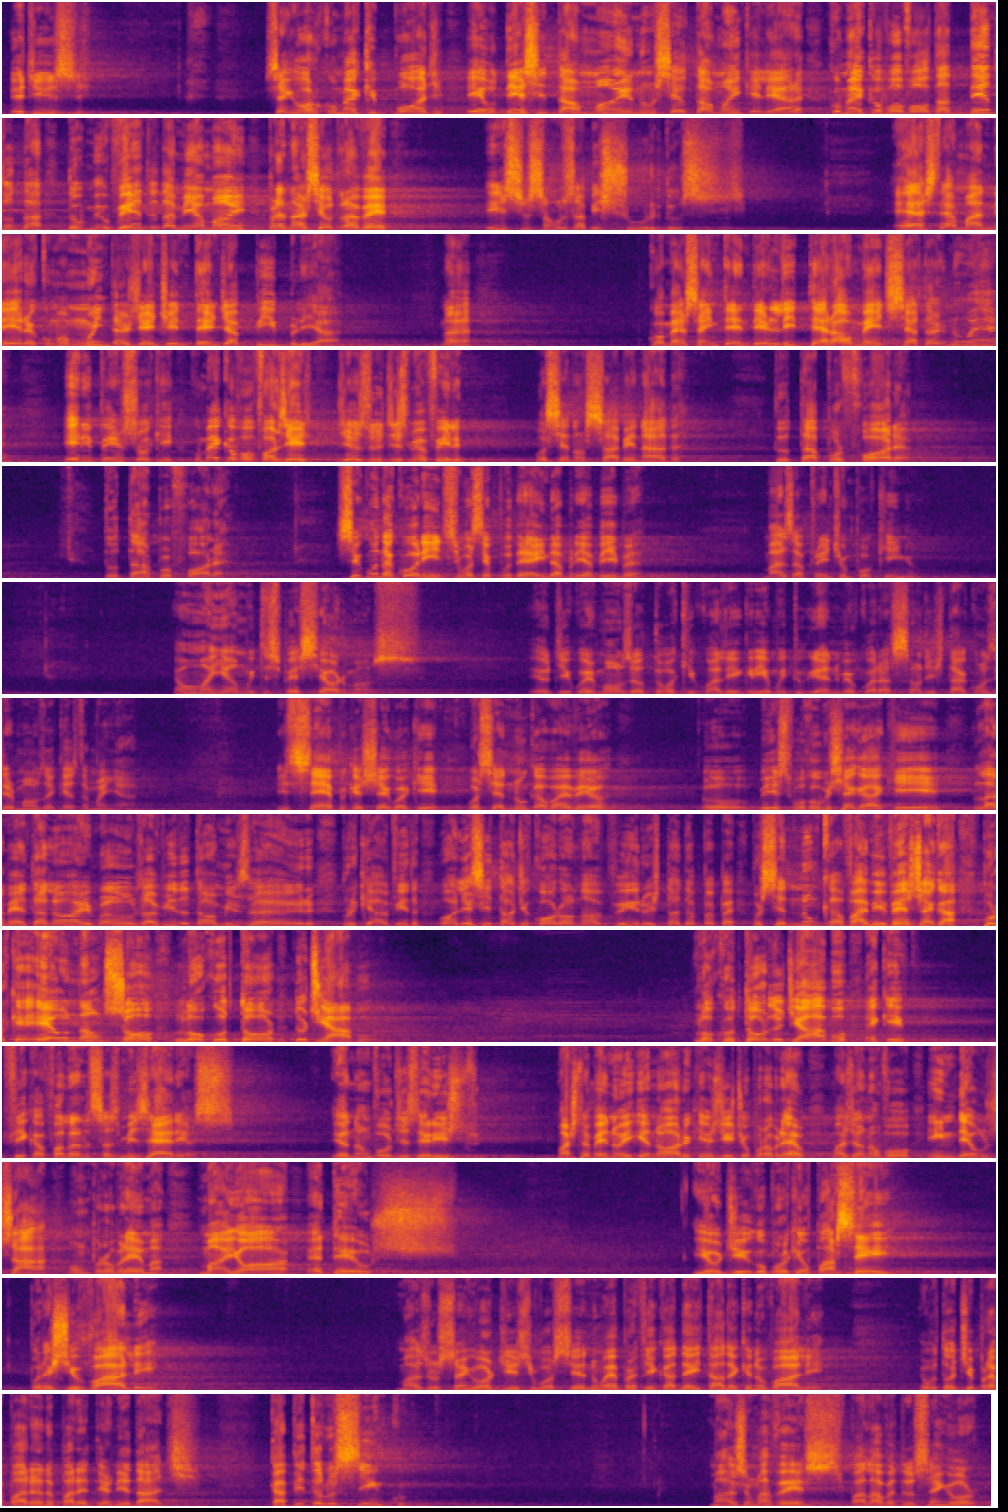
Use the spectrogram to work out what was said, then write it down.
Ele disse: Senhor, como é que pode eu desse tamanho, não sei o tamanho que ele era, como é que eu vou voltar dentro da, do meu ventre da minha mãe para nascer outra vez? Isso são os absurdos. Esta é a maneira como muita gente entende a Bíblia, né? Começa a entender literalmente certa, não é ele pensou que, como é que eu vou fazer isso? Jesus disse: Meu filho, você não sabe nada, tu está por fora, tu está por fora. 2 Coríntios, se você puder ainda abrir a Bíblia, mais à frente um pouquinho. É uma manhã muito especial, irmãos. Eu digo, irmãos, eu estou aqui com alegria muito grande no meu coração de estar com os irmãos aqui esta manhã. E sempre que chego aqui, você nunca vai ver o bispo Rubens chegar aqui, lamenta, não, irmãos, a vida está uma miséria, porque a vida, olha esse tal de coronavírus, tá, você nunca vai me ver chegar, porque eu não sou locutor do diabo. Locutor do diabo é que fica falando essas misérias. Eu não vou dizer isto, mas também não ignoro que existe o um problema, mas eu não vou endeusar um problema. Maior é Deus. E eu digo porque eu passei por este vale, mas o Senhor disse: Você não é para ficar deitado aqui no vale, eu estou te preparando para a eternidade. Capítulo 5, mais uma vez, palavra do Senhor,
